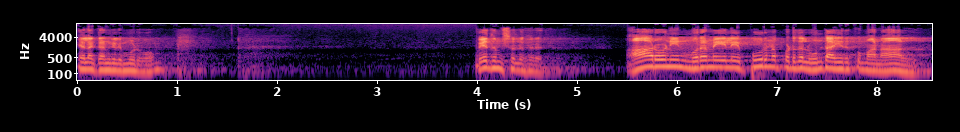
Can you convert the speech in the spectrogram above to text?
எல்லா கண்களை மூடுவோம். வேதம் சொல்லுகிறது. ஆரோனின் முறைமையிலே பூரணப்படுதல் உண்டாயிருக்குமானால்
